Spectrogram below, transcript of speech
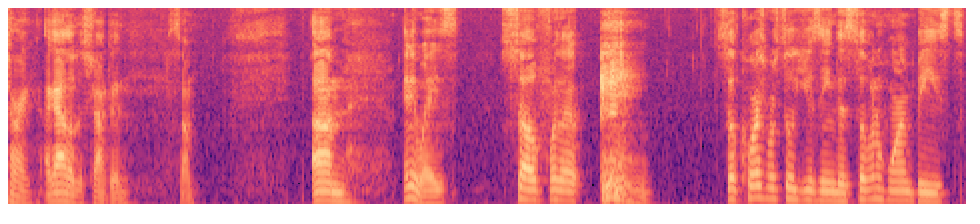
Sorry, I got a little distracted. So, um, anyways, so for the, so of course we're still using the Sylvan Horned Beast,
